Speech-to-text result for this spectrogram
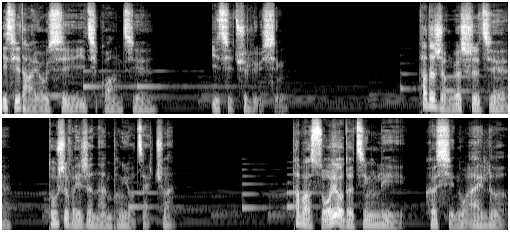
一起打游戏，一起逛街，一起去旅行。她的整个世界都是围着男朋友在转。她把所有的精力和喜怒哀乐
